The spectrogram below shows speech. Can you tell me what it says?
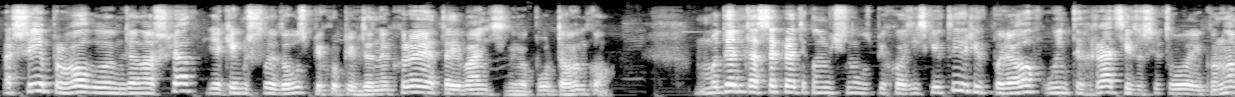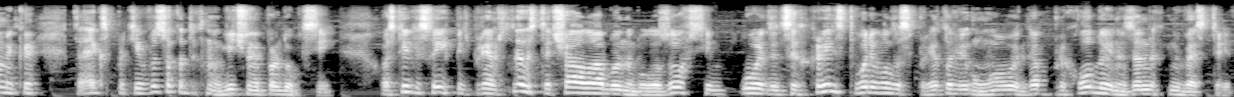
а чи є провалливим для нас шлях, яким йшли до успіху Південна Корея, Тайвань, Сінгапур та Гонконг. Модель та секрет економічного успіху азійських тигрів полягав у інтеграції до світової економіки та експорті високотехнологічної продукції, оскільки своїх підприємств не вистачало або не було зовсім, уряди цих країн створювали сприятливі умови для приходу іноземних інвесторів.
